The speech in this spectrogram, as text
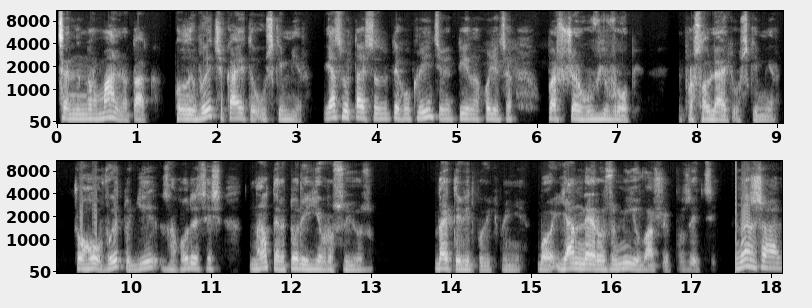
це ненормально так, коли ви чекаєте узкий мір. Я звертаюся до тих українців, які знаходяться в першу чергу в Європі і прославляють узкий мір. Чого ви тоді знаходитесь на території Євросоюзу? Дайте відповідь мені, бо я не розумію вашої позиції. На жаль,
